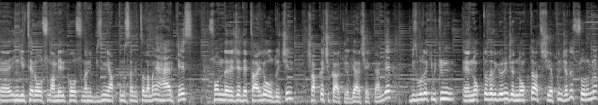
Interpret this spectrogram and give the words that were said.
e, İngiltere olsun, Amerika olsun hani bizim yaptığımız haritalamaya herkes son derece detaylı olduğu için şapka çıkartıyor gerçekten de. Biz buradaki bütün e, noktaları görünce, nokta atışı yapınca da sorunu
